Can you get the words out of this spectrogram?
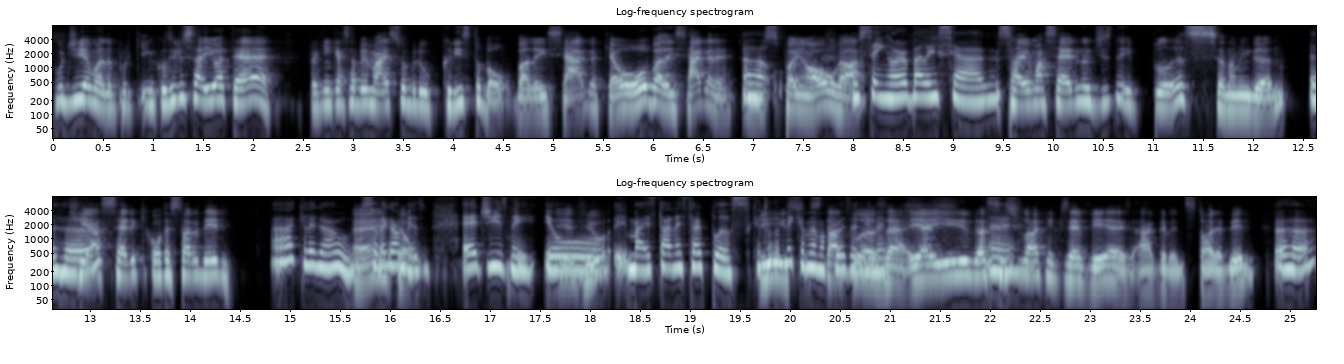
podia, mano. Porque inclusive saiu até. Pra quem quer saber mais sobre o Cristobal Balenciaga, que é o Balenciaga, né? Em Ah, espanhol lá. O senhor Balenciaga. Saiu uma série no Disney Plus, se eu não me engano, Aham. que é a série que conta a história dele. Ah, que legal. É, Isso é legal então. mesmo. É Disney. Eu... É, Mas tá na Star Plus, que é tudo meio que a mesma Star coisa Plus, ali, né? é. E aí assiste É. lá quem quiser ver a, a grande história dele. Aham.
